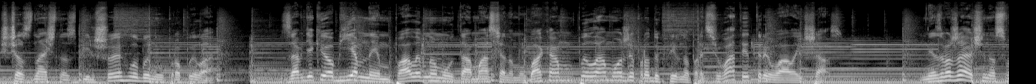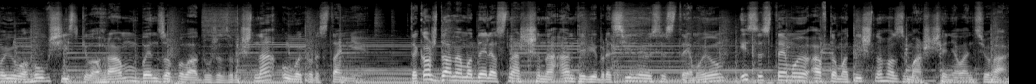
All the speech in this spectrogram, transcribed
що значно збільшує глибину пропила. Завдяки об'ємним паливному та масляному бакам пила може продуктивно працювати тривалий час. Незважаючи на свою вагу в 6 кг, бензопила дуже зручна у використанні. Також дана модель оснащена антивібраційною системою і системою автоматичного змащення ланцюга,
